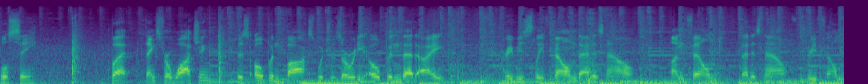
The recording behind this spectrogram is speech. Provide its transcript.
We'll see. But thanks for watching this open box, which was already open that I previously filmed that is now unfilmed, that is now refilmed.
